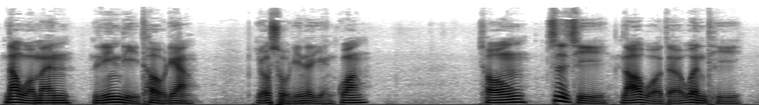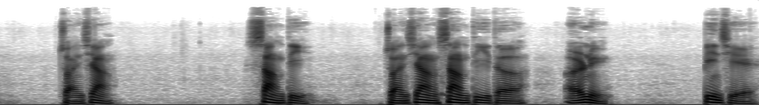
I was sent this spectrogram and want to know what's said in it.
让我们灵里透亮，有属灵的眼光，从自己老我的问题转向。上帝转向上帝的儿女，并且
